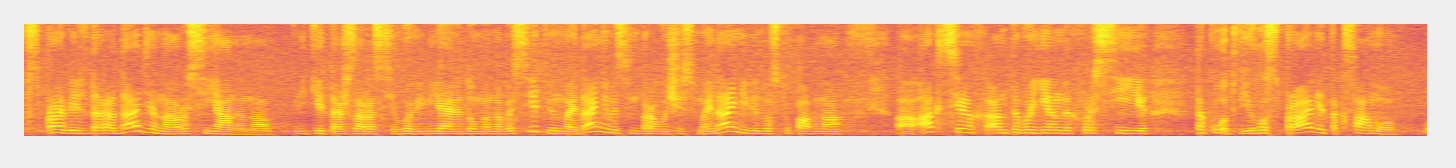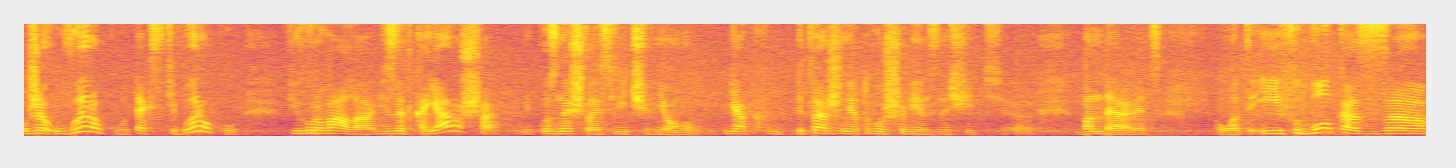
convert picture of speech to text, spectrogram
в справі Ільдара Дадіна, росіянина, який теж зараз його ім'я відоме на весь світ. Він майданівець, він брав участь в майдані. Він виступав на акціях антивоєнних в Росії. Так, от в його справі так само уже у вироку, у тексті вироку. Фігурувала візитка Яроша, яку знайшли слідчі в нього, як підтвердження того, що він, значить, е, бандеровець. От і футболка з е,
